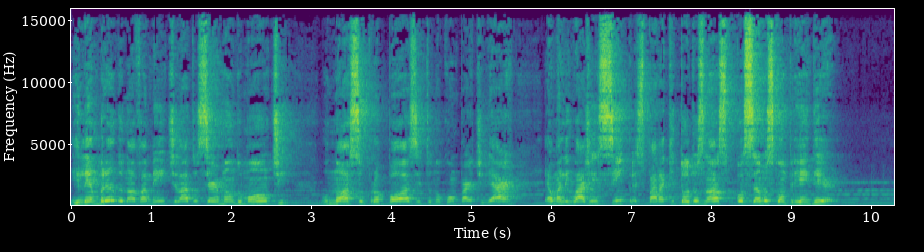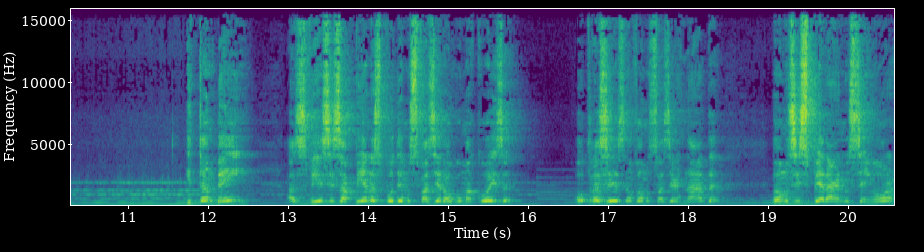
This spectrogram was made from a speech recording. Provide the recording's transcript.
E lembrando novamente lá do Sermão do Monte, o nosso propósito no compartilhar é uma linguagem simples para que todos nós possamos compreender. E também, às vezes, apenas podemos fazer alguma coisa, outras vezes não vamos fazer nada. Vamos esperar no Senhor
